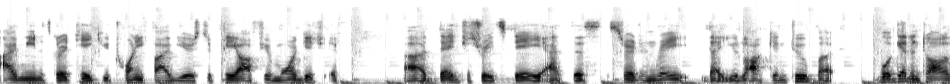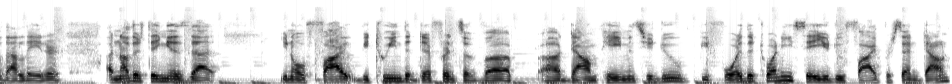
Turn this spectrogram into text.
I mean it's going to take you 25 years to pay off your mortgage if uh, the interest rates stay at this certain rate that you lock into. But we'll get into all of that later. Another thing is that you know five between the difference of uh, uh, down payments you do before the 20 say you do 5% down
